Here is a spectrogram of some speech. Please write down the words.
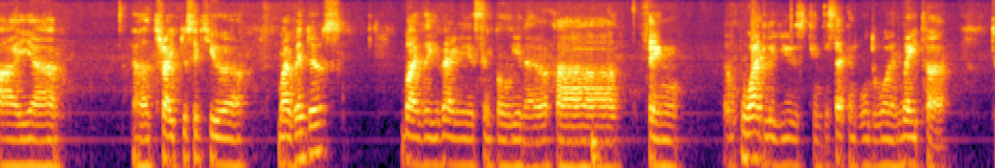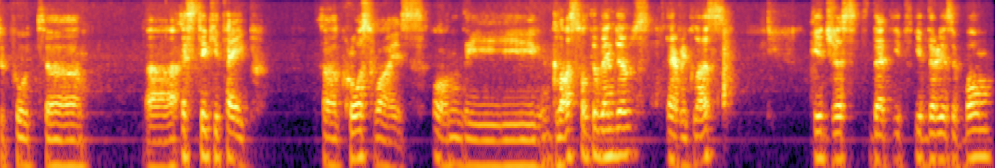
I uh, uh, tried to secure my windows simple, you know, uh, thing widely used in the Second World War and later to put uh, uh, sticky tape uh, crosswise on the glass of the windows, every glass. It's just that if, if there is a bomb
